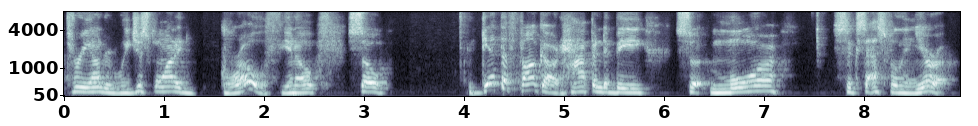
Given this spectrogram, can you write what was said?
300. We just wanted growth, you know? So Get the Funk Out happened to be so more successful in Europe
